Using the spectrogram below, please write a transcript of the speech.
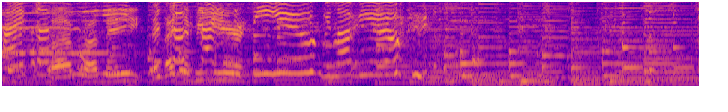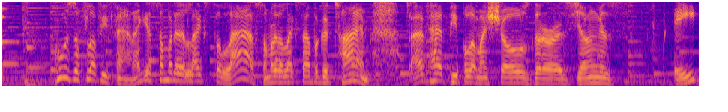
Hi, Fluffy. Hi, Fluffy. We're Nice so to be excited here. to see you. We love you. Who's a fluffy fan? I guess somebody that likes to laugh, somebody that likes to have a good time. I've had people at my shows that are as young as eight,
